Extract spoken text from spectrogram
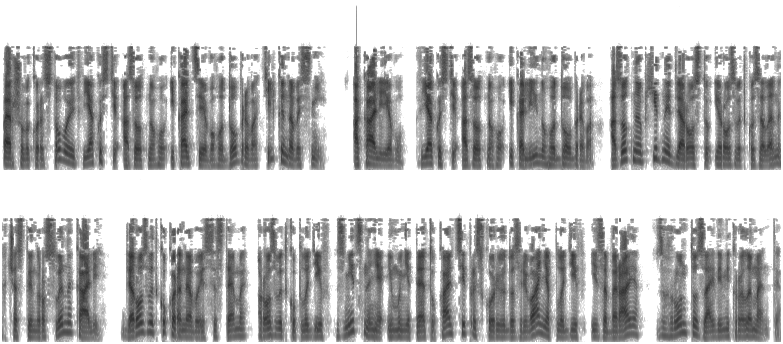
Першу використовують в якості азотного і кальцієвого добрива тільки навесні, а калієву в якості азотного і калійного добрива Азот необхідний для росту і розвитку зелених частин рослини калій, для розвитку кореневої системи, розвитку плодів, зміцнення імунітету кальцій прискорює дозрівання плодів і забирає з ґрунту зайві мікроелементи.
